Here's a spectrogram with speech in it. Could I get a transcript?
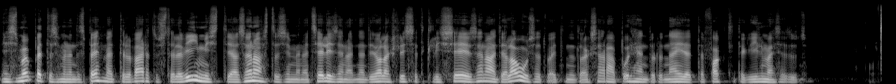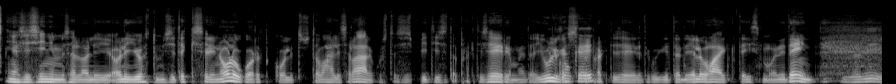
ja siis me õpetasime nendest pehmetele väärtustele viimist ja sõnastasime need sellisena, et need ei oleks lihtsalt klišeesõnad ja laused, vaid need oleks ära põhjendatud näidete, faktidega ilmestatud. ja siis inimesel oli, oli juhtumisi, tekkis selline olukord koolituste vahelisel ajal, kus ta siis pidi seda praktiseerima ja ta julges okay. seda praktiseerida, kuigi ta oli eluaeg teistmoodi teinud. no nii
